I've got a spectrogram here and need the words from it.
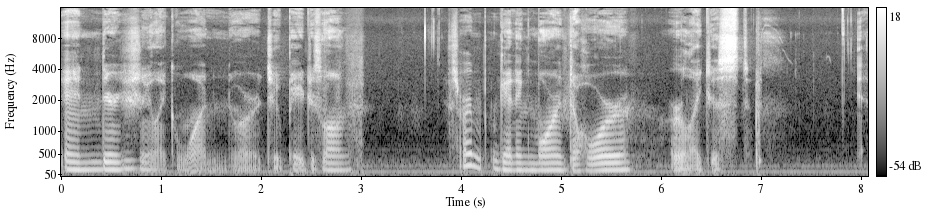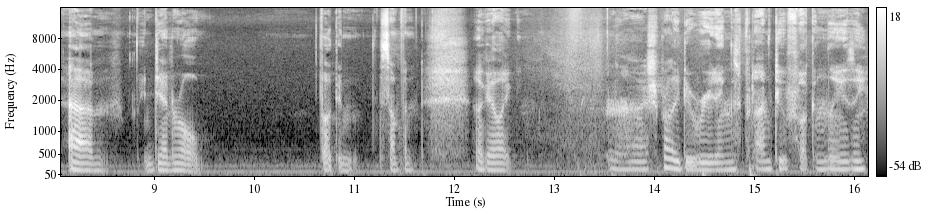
And they're usually like one or two pages long. I'm getting more into horror or like just um general fucking something. Okay, like uh, I should probably do readings, but I'm too fucking lazy.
